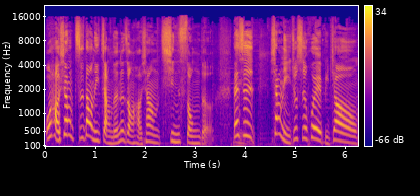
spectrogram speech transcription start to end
我好像知道你讲的那种好像轻松的，但是像你就是会比较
